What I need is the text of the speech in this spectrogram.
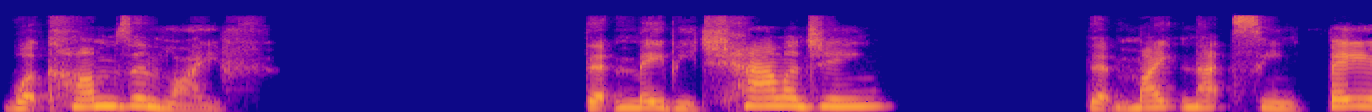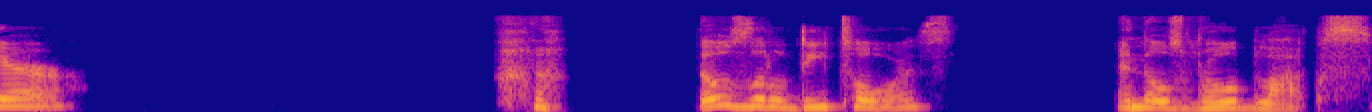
what comes in life that may be challenging, that might not seem fair, those little detours and those roadblocks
